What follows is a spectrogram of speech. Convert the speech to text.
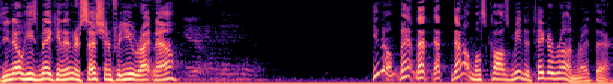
Do you know He's making intercession for you right now? You know, man, that, that, that almost caused me to take a run right there.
